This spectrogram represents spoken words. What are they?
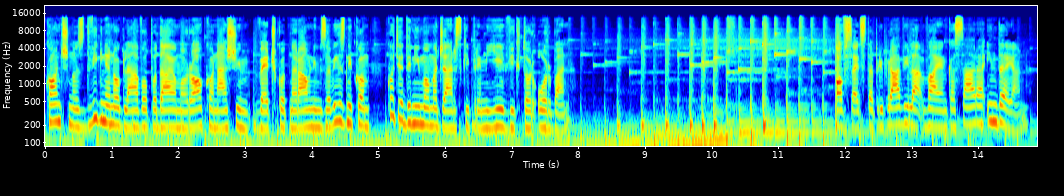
končno z dvignjeno glavo podajamo roko našim več kot naravnim zaveznikom, kot je denimo mačarski premijer Viktor Orban. Offside sta pripravila vajenka Sara in Dejan.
